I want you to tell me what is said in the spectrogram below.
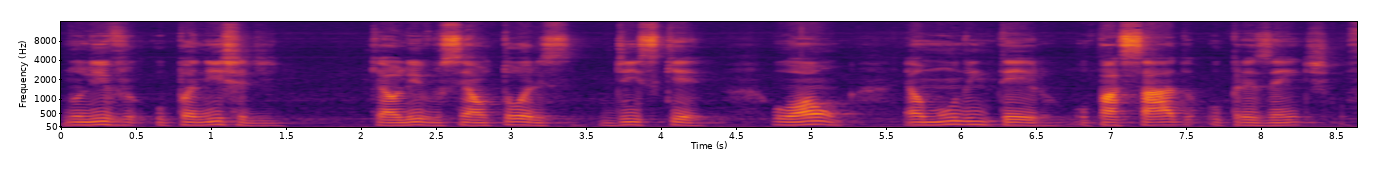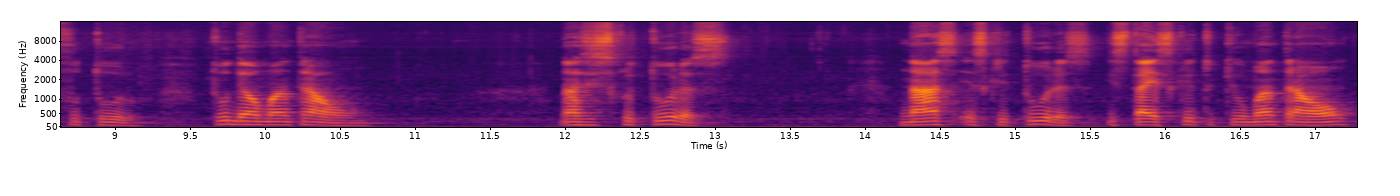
no livro Upanishad, que é o livro sem autores, diz que o Om é o mundo inteiro, o passado, o presente, o futuro. Tudo é o mantra Om. Nas escrituras, nas escrituras está escrito que o mantra Om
